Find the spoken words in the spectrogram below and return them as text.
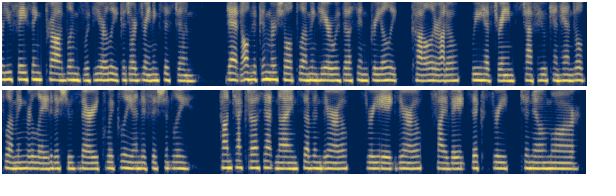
Are you facing problems with your leakage or draining system? Get all the commercial plumbing here with us in Greeley, Colorado. We have trained staff who can handle plumbing related issues very quickly and efficiently. Contact us at 970 380 5863 to know more.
